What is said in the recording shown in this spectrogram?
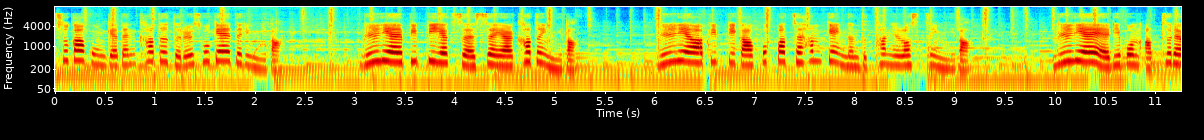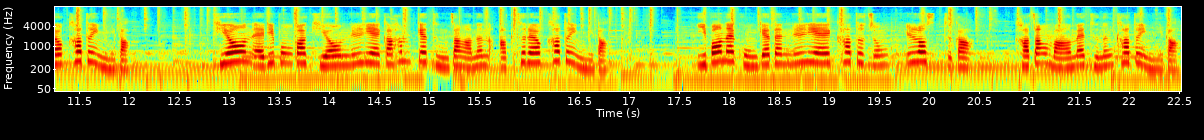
추가 공개된 카드들을 소개해드립니다. 릴리의 BBXSAR 카드입니다. 릴리에와 삐삐가 꽃밭에 함께 있는 듯한 일러스트입니다. 릴리의 에리본 아트레어 카드입니다. 귀여운 에리본과 귀여운 릴리에가 함께 등장하는 아트레어 카드입니다. 이번에 공개된 릴리의 카드 중 일러스트가 가장 마음에 드는 카드입니다.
